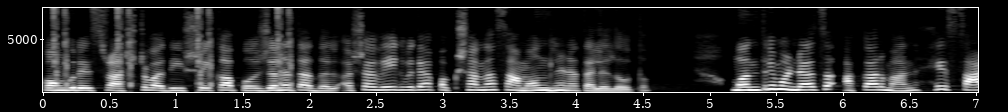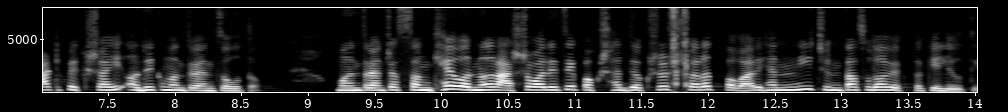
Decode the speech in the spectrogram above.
काँग्रेस राष्ट्रवादी शेकाप जनता दल अशा वेगवेगळ्या पक्षांना सामावून घेण्यात आलेलं होतं. मंत्रिमंडळाचं आकारमान हे साठ पेक्षाही अधिक मंत्र्यांचं होतं. मंत्र्यांच्या संख्येवरनं राष्ट्रवादीचे पक्षाध्यक्ष शरद पवार यांनी चिंता सुद्धा व्यक्त केली होती.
